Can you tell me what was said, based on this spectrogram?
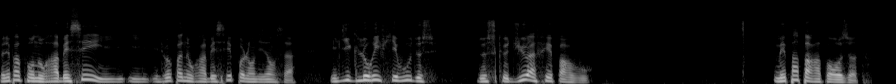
Ce n'est pas pour nous rabaisser, il ne veut pas nous rabaisser, Paul, en disant ça. Il dit glorifiez-vous de, de ce que Dieu a fait par vous, mais pas par rapport aux autres.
